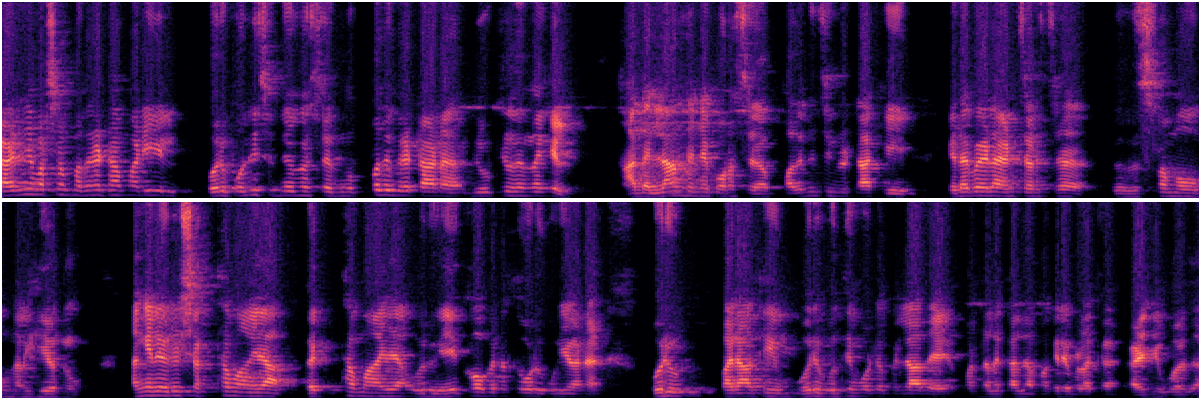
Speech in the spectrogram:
കഴിഞ്ഞ വർഷം പതിനെട്ടാം മടിയിൽ ഒരു പോലീസ് ഉദ്യോഗസ്ഥർ മുപ്പത് മിനിറ്റാണ് ഡ്യൂട്ടിയിൽ നിന്നെങ്കിൽ അതെല്ലാം തന്നെ കുറച്ച് പതിനഞ്ച് മിനിറ്റാക്കി ഇടവേള അനുസരിച്ച് വിശ്രമവും നൽകിയിരുന്നു. അങ്ങനെ ഒരു ശക്തമായ വ്യക്തമായ ഒരു ഏകോപനത്തോടു കൂടിയാണ് ഒരു പരാതിയും ഒരു ബുദ്ധിമുട്ടും ഇല്ലാതെ മണ്ഡലകാല മകരവിളക്ക് കഴിഞ്ഞു പോയത്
